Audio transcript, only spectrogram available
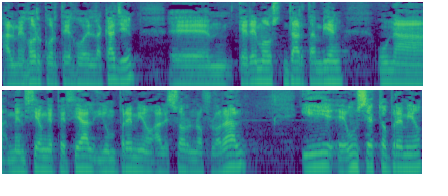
al mejor cortejo en la calle. Eh, queremos dar también una mención especial y un premio al esorno floral y eh, un sexto premio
